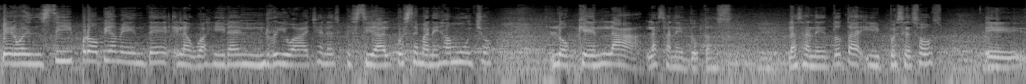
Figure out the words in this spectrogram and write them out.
Pero en sí propiamente, en la Guajira, en Riohacha en especial, pues se maneja mucho lo que es la, las anécdotas. Las anécdotas y pues eso eh,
